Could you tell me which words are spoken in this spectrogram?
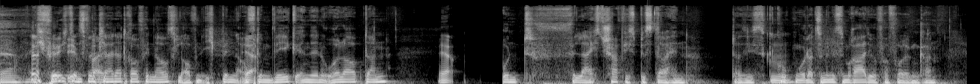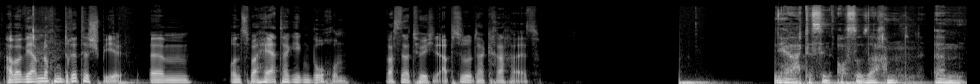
Ja, ich fürchte, es wird leider darauf hinauslaufen. Ich bin auf ja. dem Weg in den Urlaub dann. Ja. Und vielleicht schaffe ich es bis dahin, dass ich es mhm. gucken oder zumindest im Radio verfolgen kann. Aber wir haben noch ein drittes Spiel. Ähm, und zwar Hertha gegen Bochum. Was natürlich ein absoluter Kracher ist. Ja, das sind auch so Sachen. Ähm,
